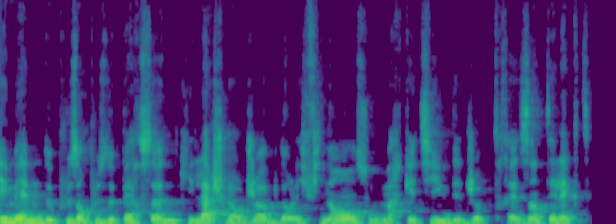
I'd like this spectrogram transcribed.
et même de plus en plus de personnes qui lâchent leur job dans les finances ou le marketing, des jobs très intellects,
